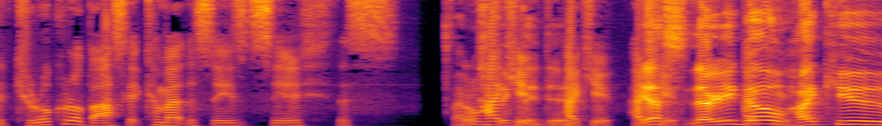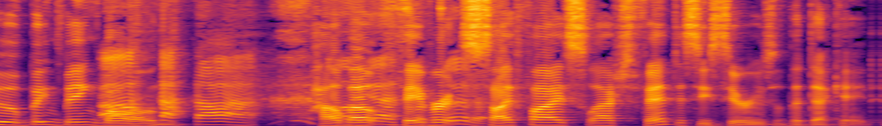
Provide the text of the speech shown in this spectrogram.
Did Kurokuro Basket come out this season? This I don't think they Haikyuu. did. Haikyuu. Haikyuu. Yes, there you go. Haikyuu. Haikyuu, bing bing bong. How oh, about yes, favorite sci-fi slash fantasy series of the decade?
